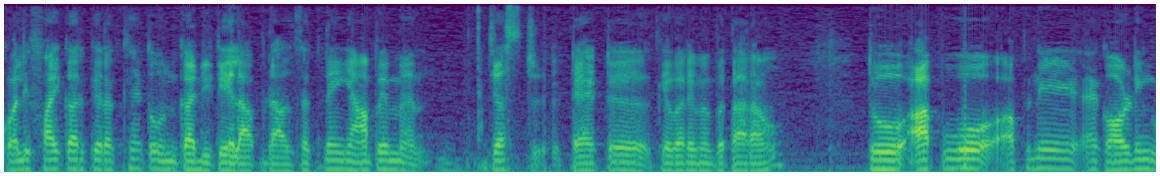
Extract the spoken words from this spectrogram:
क्वालिफाई करके रखे हैं तो उनका डिटेल आप डाल सकते हैं। यहाँ पे मैं जस्ट टेट के बारे में बता रहा हूँ। तो आप वो अपने अकॉर्डिंग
